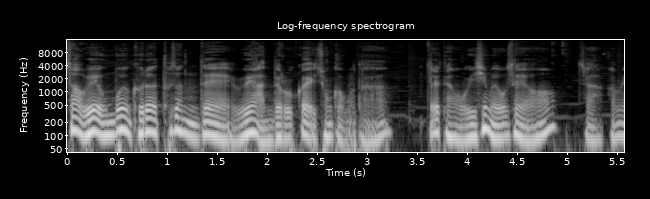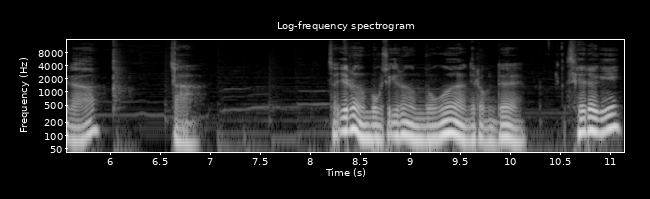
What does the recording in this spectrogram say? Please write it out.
자, 왜 음봉은 거래가 터졌는데, 왜 안 들어올까요, 종가보다? 자, 일단 한번 의심해 보세요. 자, 갑니다. 자, 자, 이런 음봉이죠. 이런 음봉은 여러분들, 세력이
